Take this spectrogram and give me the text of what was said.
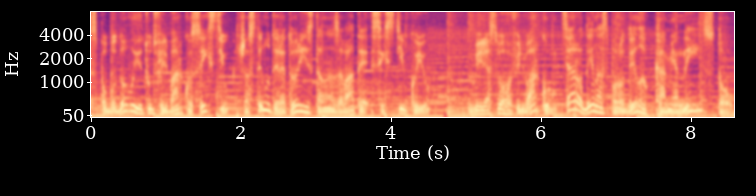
З побудовою тут фільварку Сикстів частину території стали називати Сикстівкою. Біля свого фільварку ця родина спорудила кам'яний стовп.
